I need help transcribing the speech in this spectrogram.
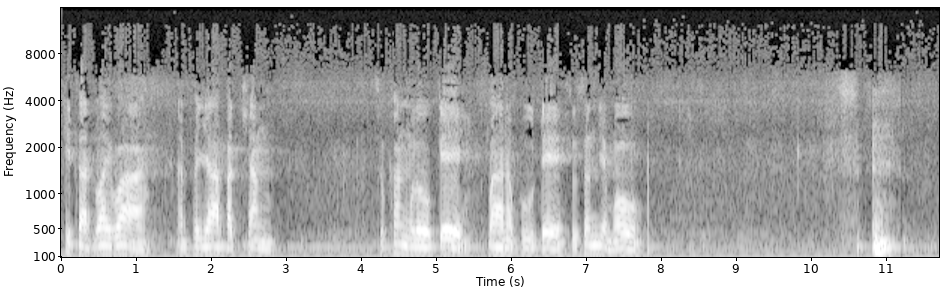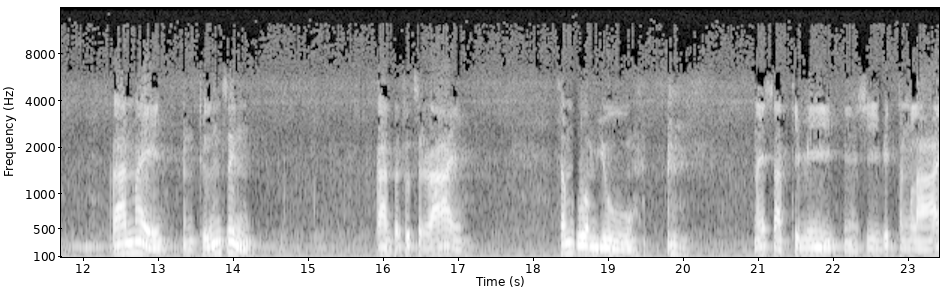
ที่ตัดไว้ว่า อัพยาปัชชัง สุขังโลเกบานภูเต สุสัญญโม การไม่ถึงซึ่ง การประทุษร้ายสำรวมอยู่ ในสัตว์ที่มีชีวิตทั้งหลาย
